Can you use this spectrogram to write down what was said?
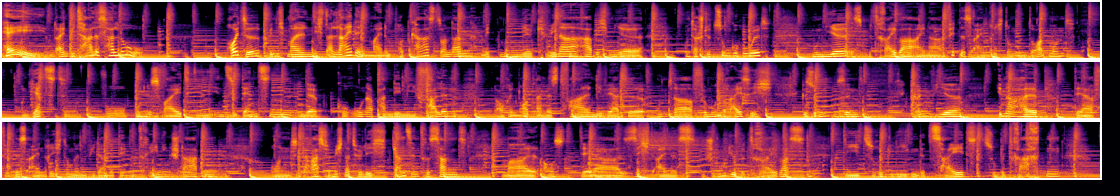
Hey und ein vitales Hallo. Heute bin ich mal nicht alleine in meinem Podcast, sondern mit Munir Quinner habe ich mir Unterstützung geholt. Munir ist Betreiber einer Fitnesseinrichtung in Dortmund und jetzt, wo bundesweit die Inzidenzen in der Corona-Pandemie fallen und auch in Nordrhein-Westfalen die Werte unter 35 gesunken sind, können wir innerhalb der Fitnesseinrichtungen wieder mit dem Training starten. Und da war es für mich natürlich ganz interessant, mal aus der Sicht eines Studiobetreibers die zurückliegende Zeit zu betrachten,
